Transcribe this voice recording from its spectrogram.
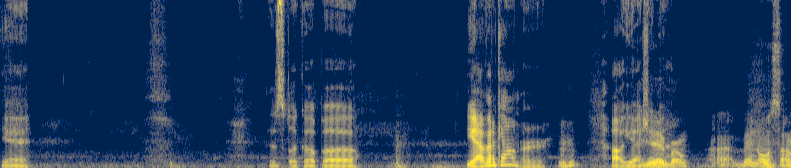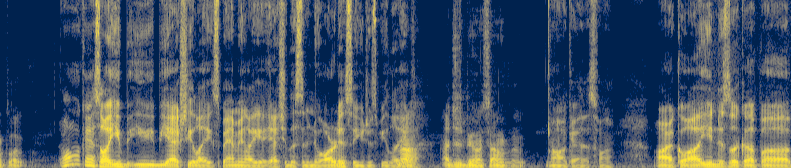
yeah. Just look up. uh You have an account or? Mm-hmm. Oh, you actually? Yeah, bro. I've been on SoundCloud. Oh, okay. So you you be actually like spamming, like actually listen to new artists, or you just be like? Nah, I just be on SoundCloud. Oh, okay, that's fine. All right, cool. Uh, you can just look up uh,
